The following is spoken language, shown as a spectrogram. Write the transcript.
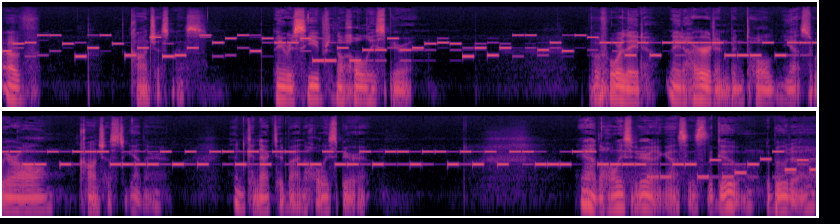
of consciousness. They received the Holy Spirit before they'd they'd heard and been told, yes, we are all conscious together and connected by the Holy Spirit. Yeah, the Holy Spirit, I guess, is the goo, the Buddha,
